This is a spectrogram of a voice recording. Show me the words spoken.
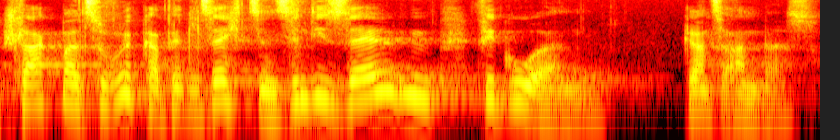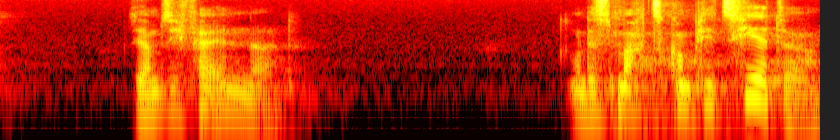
schlag mal zurück, Kapitel 16, sind dieselben Figuren, ganz anders. Sie haben sich verändert. Und es macht es komplizierter.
